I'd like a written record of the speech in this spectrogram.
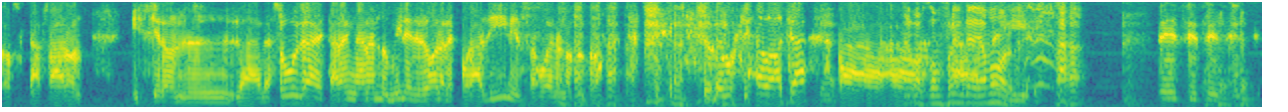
los casaron, hicieron la, suya, estarán ganando miles de dólares por allí, mientras, bueno, nosotros nos hemos quedado acá. Estamos con frente de amor. sí, sí, sí. sí.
